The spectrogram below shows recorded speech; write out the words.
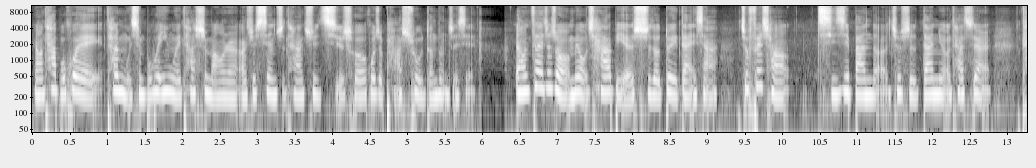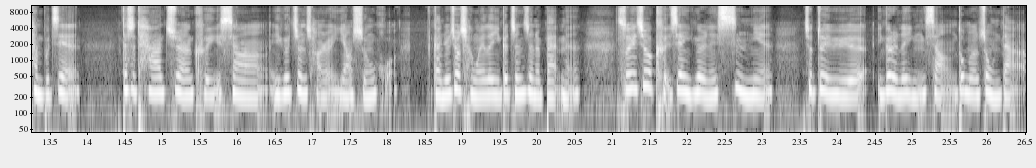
然后他不会，他的母亲不会因为他是盲人而去限制他去骑车或者爬树等等这些。然后在这种没有差别式的对待下，就非常奇迹般的，就是 Daniel 他虽然看不见，但是他居然可以像一个正常人一样生活，感觉就成为了一个真正的 Batman。所以就可见一个人的信念，就对于一个人的影响多么的重大。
